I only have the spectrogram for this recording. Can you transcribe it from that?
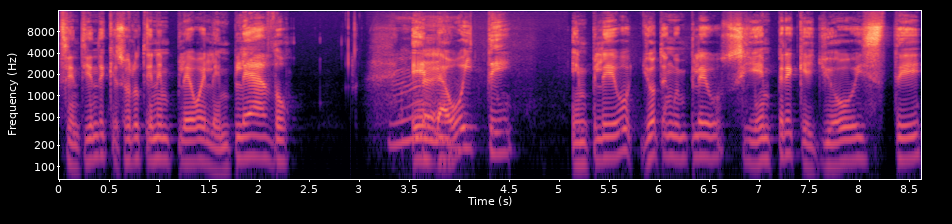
Se entiende que solo tiene empleo el empleado. Mm. En la OIT, empleo, yo tengo empleo siempre que yo esté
